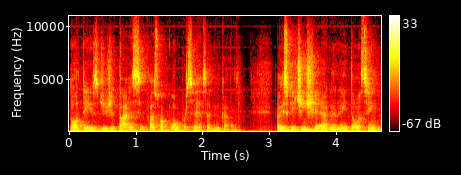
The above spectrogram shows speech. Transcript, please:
totens digitais, você faz sua compra, você recebe em casa. Então é isso que a gente enxerga, né? Então, assim,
